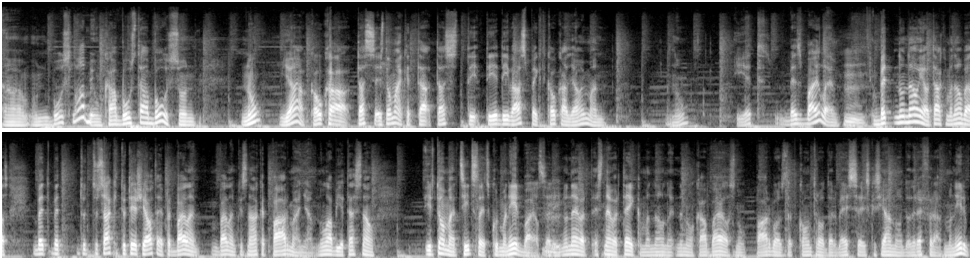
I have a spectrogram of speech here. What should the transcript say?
uh, un būs labi, un kā būs, tā būs. Un, nu, jā, kaut kā tas, es domāju, ka tā, tas, tie, tie divi aspekti kaut kā ļauj man. Nu, iet bez bailēm. Mm. Bet nu, nav jau tā, ka man nav bailes. Bet, bet tu, tu saki, tu tieši jautāji par bailēm, bailēm, kas nāk ar pārmaiņām. Nu, labi, ja tas nav. Ir tomēr citas lietas, kur man ir bailes arī. Mm. Nu, nevar, es nevaru teikt, ka man nav ne, ne no kā bailes. Nu, Pārbaudas darba, kontrola darba, esejas, kas jānodod referātā. Man ir,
